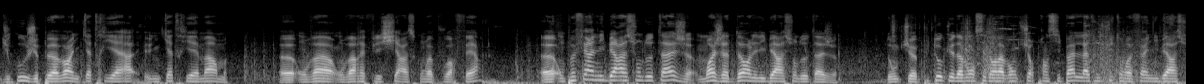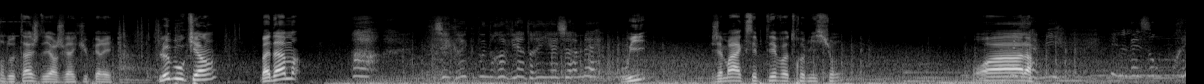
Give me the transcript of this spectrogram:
Du coup, je peux avoir une quatrième, une quatrième arme. Euh, on, va, on va réfléchir à ce qu'on va pouvoir faire. Euh, on peut faire une libération d'otages. Moi, j'adore les libérations d'otages. Donc euh, plutôt que d'avancer dans l'aventure principale Là tout de suite on va faire une libération d'otages D'ailleurs je vais récupérer le bouquin Madame J'ai cru que vous ne reviendriez jamais. Oui J'aimerais accepter votre mission Voilà Mes amis, ils les ont pris.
